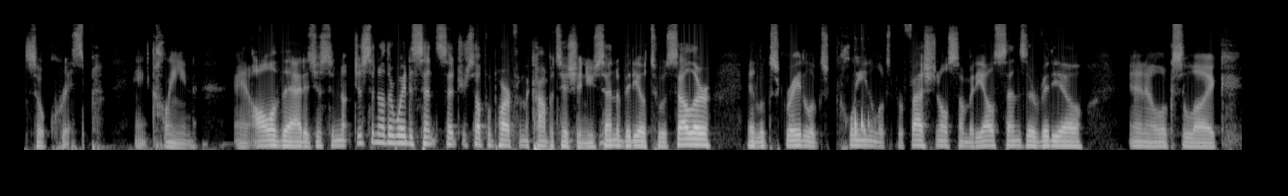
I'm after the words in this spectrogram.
so crisp and clean and all of that is just an, just another way to set, set yourself apart from the competition. You send a video to a seller, it looks great, it looks clean, it looks professional. Somebody else sends their video, and it looks like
